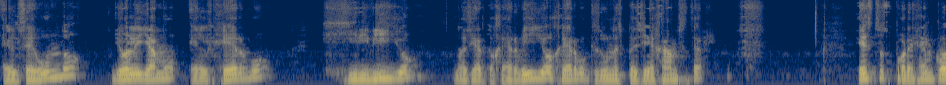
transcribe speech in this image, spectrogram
el segundo, yo le llamo el gerbo, jiribillo, no es cierto, gerbillo, gerbo, que es una especie de hámster. Estos, por ejemplo,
